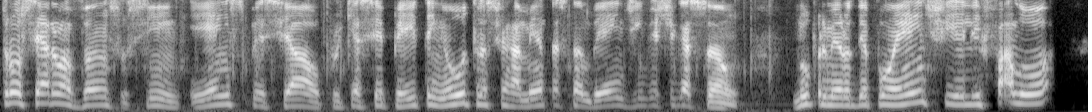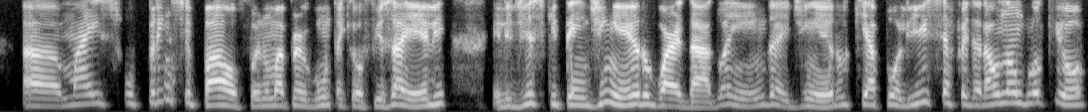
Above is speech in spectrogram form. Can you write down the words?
Trouxeram avanços, sim, e em especial porque a CPI tem outras ferramentas também de investigação. No primeiro depoente, ele falou Uh, mas o principal foi numa pergunta que eu fiz a ele. Ele disse que tem dinheiro guardado ainda e dinheiro que a Polícia Federal não bloqueou.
